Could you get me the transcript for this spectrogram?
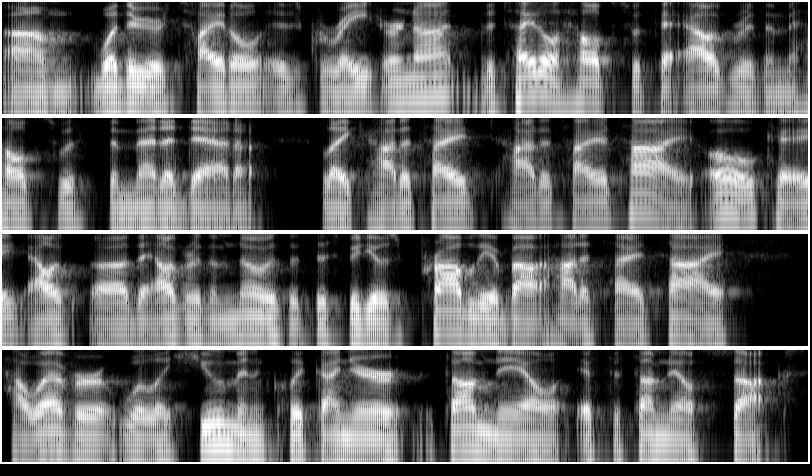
Um, whether your title is great or not, the title helps with the algorithm. It helps with the metadata, like how to tie how to tie a tie. Oh, okay. Al- uh, the algorithm knows that this video is probably about how to tie a tie. However, will a human click on your thumbnail if the thumbnail sucks?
